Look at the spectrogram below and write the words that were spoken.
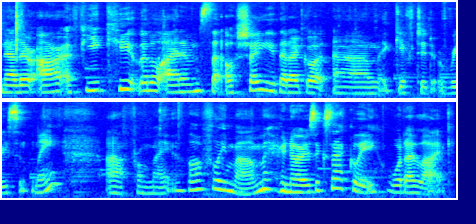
Now there are a few cute little items that I'll show you that I got um, gifted recently uh, from my lovely mum who knows exactly what I like.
